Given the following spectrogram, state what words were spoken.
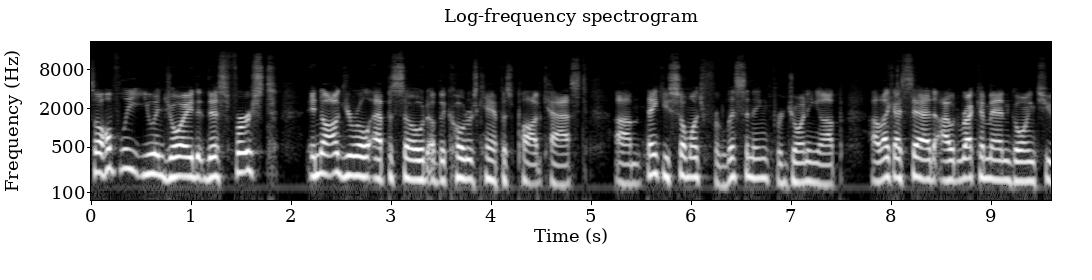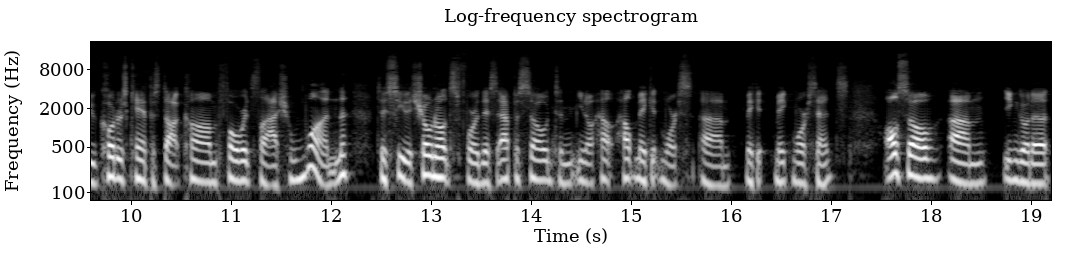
So hopefully you enjoyed this first inaugural episode of the Coders Campus podcast. Um, thank you so much for listening, for joining up. Uh, like I said, I would recommend going to coderscampus.com forward slash one to see the show notes for this episode to you know help help make it more um, make it make more sense. Also, um, you can go to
